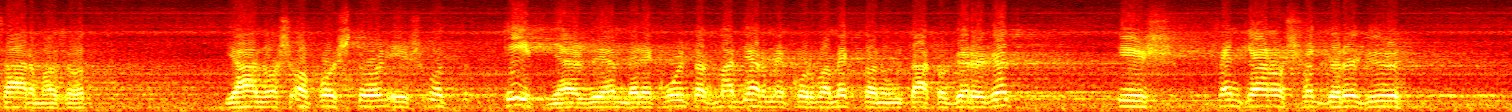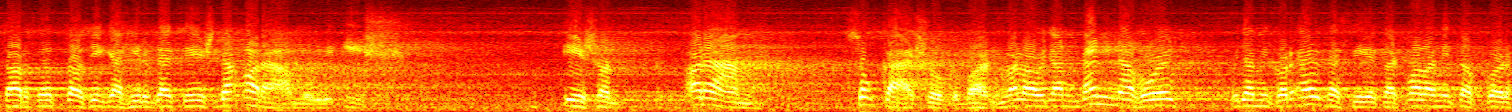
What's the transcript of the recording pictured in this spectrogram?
származott János apostol, és ott két nyelvű emberek voltak, már gyermekkorban megtanulták a görögöt, és Szent János vagy görögül tartotta az ige hirdetést, de arámul is. És a arám szokásokban valahogyan benne volt, hogy amikor elbeszéltek valamit, akkor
